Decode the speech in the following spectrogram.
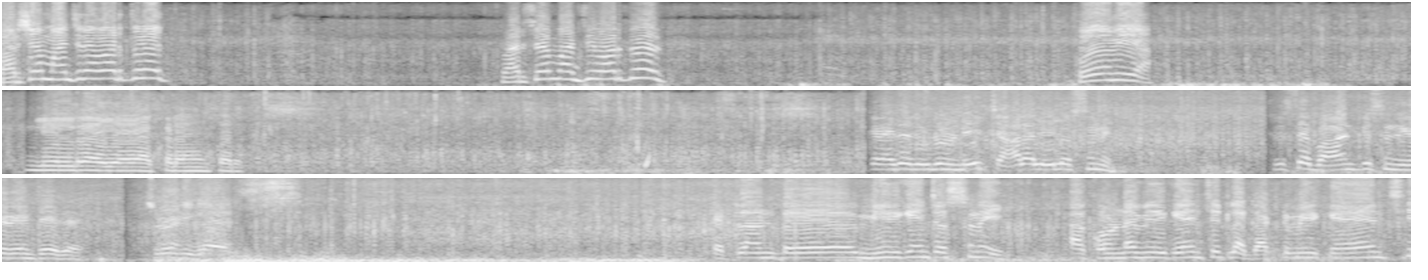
వర్షం మంచిగా పడుతున్నది. వర్షం మంచిగా పడుతున్నది. పోదాం ఇక నీళ్ళు అయ్యా అక్కడ సరే. ఇక్కడైతే చూడండి చాలా నీళ్ళు వస్తున్నాయి. చూస్తే బాగా అనిపిస్తుంది ఇక్కడ ఏం చేసే. చూడండి. ఎట్లా అంటే మీదికేంచి వస్తున్నాయి. ఆ కొండ మీదకేంచి ఇట్లా గట్టు మీదకేంచి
